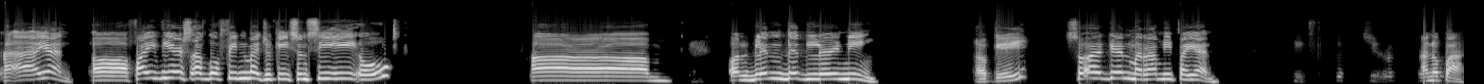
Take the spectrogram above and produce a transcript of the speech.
Ah, ayan, uh, five years ago, FINMA Education CEO, um, on blended learning. Okay? So again, marami pa yan. Ano pa?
